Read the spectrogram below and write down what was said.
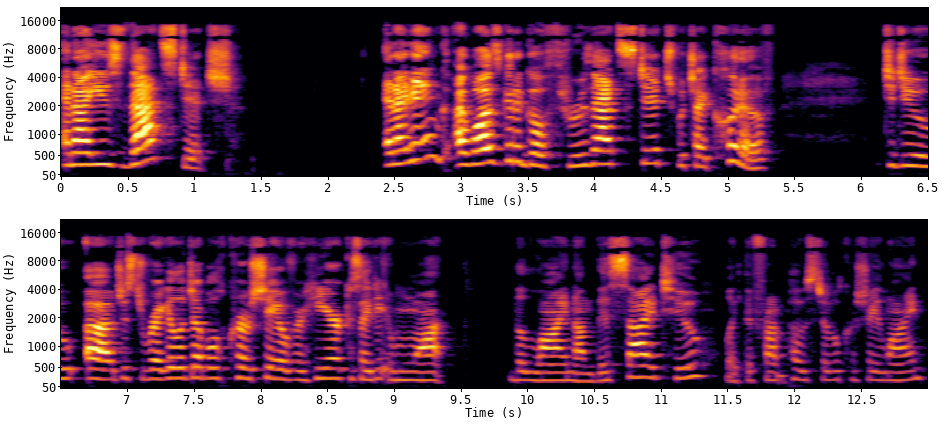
And I use that stitch and I didn't, I was going to go through that stitch, which I could have, to do uh, just a regular double crochet over here because I didn't want the line on this side too, like the front post double crochet line.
